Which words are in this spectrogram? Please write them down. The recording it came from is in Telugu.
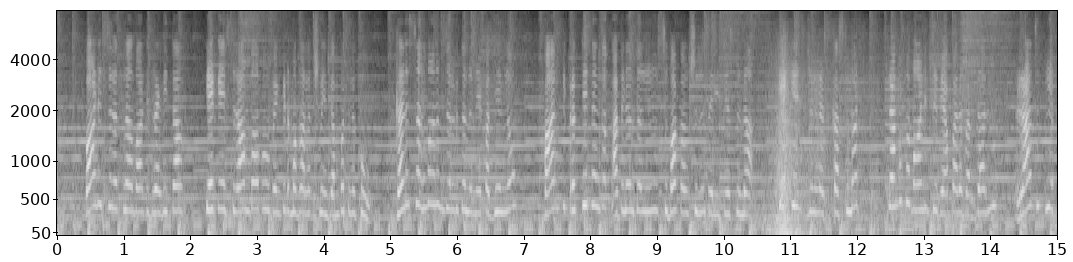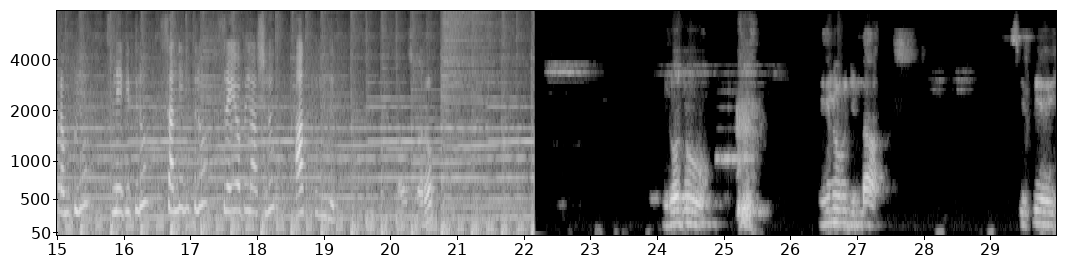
వాణిజ్య రత్న అవార్డు గ్రహీత కేకేఎస్ రాంబాబు వెంకట మహాలక్ష్మి దంపతులకు ఘన సన్మానం జరుగుతున్న నేపథ్యంలో వారికి ప్రత్యేకంగా అభినందనలు శుభాకాంక్షలు తెలియజేస్తున్న కేకేఎస్ జ్యువెలర్స్ కస్టమర్ ప్రముఖ వాణిజ్య వ్యాపార వర్గాలు రాజకీయ ప్రముఖులు స్నేహితులు సన్నిహితులు శ్రేయోభిలాషులు ఆత్మీయులు. నమస్కారం. ఈరోజు ఏలూరు జిల్లా సిపిఐ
